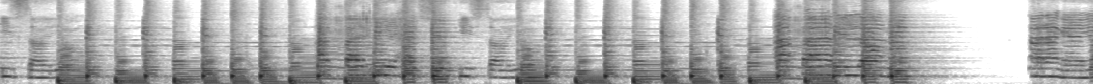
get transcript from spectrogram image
있어요. 아빠 이해할 수 있어요. 아빠를 너무 사랑해요.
